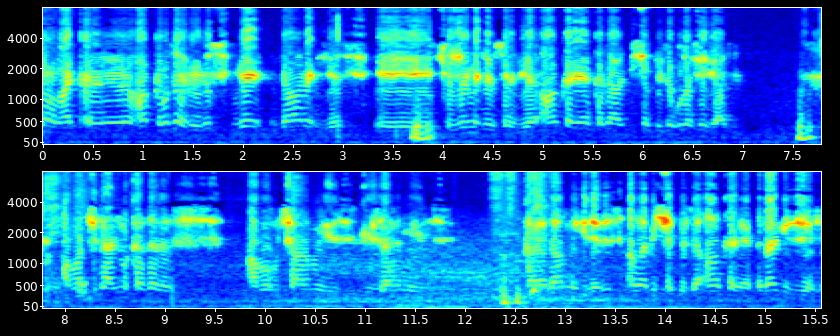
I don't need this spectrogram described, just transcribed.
Normal e, hakkımızı arıyoruz ve devam edeceğiz. Çözülmediği sürece Ankara'ya kadar bir şekilde ulaşacağız. Ama tünel mi kazarız? Ama uçar mıyız? Yüzer miyiz? Karadan mı gideriz? Ama bir şekilde Ankara'ya kadar gideceğiz.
